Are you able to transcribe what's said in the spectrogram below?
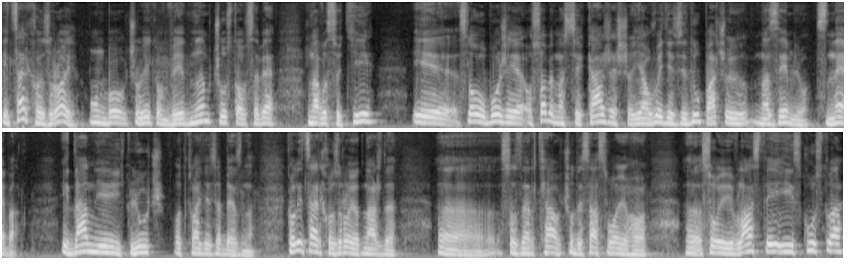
І цар Хозрой, він був чоловіком видним, чувствував себе на висоті, і Слово Боже особливості каже, що я увидів зіду, пачую на землю з неба. І дан їй ключ від кладязя бездна. Коли цар Хозрой однажды е, созерчав чудеса свого, е, своєї власти і іскусства,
